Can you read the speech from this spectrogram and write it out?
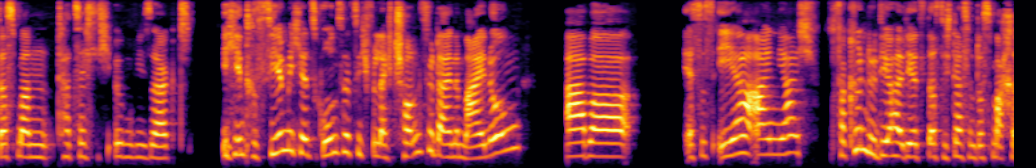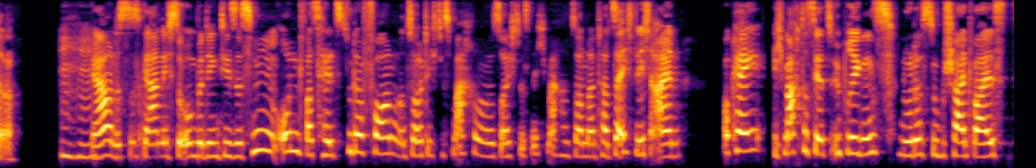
dass man tatsächlich irgendwie sagt, ich interessiere mich jetzt grundsätzlich vielleicht schon für deine Meinung, aber es ist eher ein, ja, ich verkünde dir halt jetzt, dass ich das und das mache. Mhm. Ja, und es ist gar nicht so unbedingt dieses, hm, und was hältst du davon und sollte ich das machen oder soll ich das nicht machen, sondern tatsächlich ein, okay, ich mache das jetzt übrigens, nur dass du Bescheid weißt.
